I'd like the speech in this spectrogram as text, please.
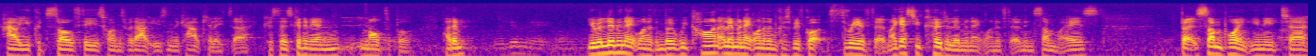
How you could solve these ones without using the calculator, because there's going to be a multiple. Pardon? You eliminate one. You eliminate one of them, but we can't eliminate one of them because we've got three of them. I guess you could eliminate one of them in some ways, but at some point you need to.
